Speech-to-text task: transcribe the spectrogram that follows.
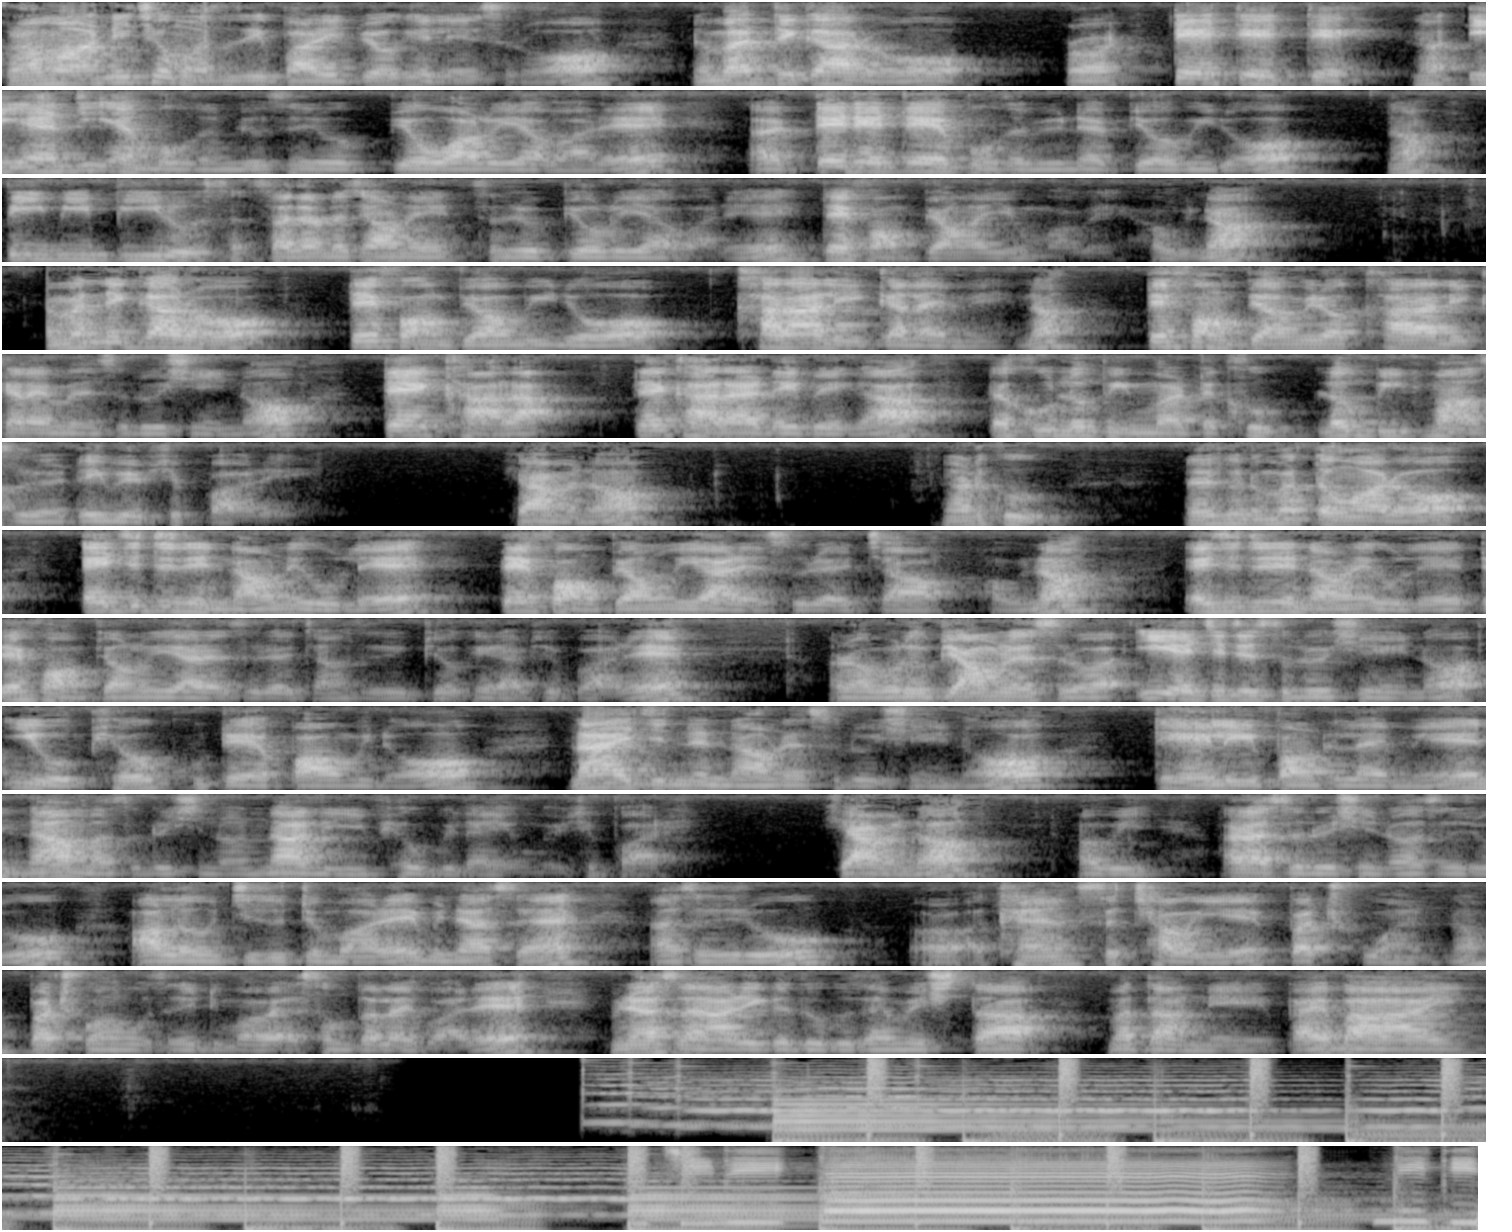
grammar အနှစ်ချုပ်မှာစင်ဘာတွေပြောခဲ့လဲဆိုတော့နံပါတ်1ကတော့ တော့တဲတဲတဲနော် ANDM ပုံစံမျိုးစင်တို့ပြောသွားလို့ရပါတယ်အဲတဲတဲတဲပုံစံမျိုးနဲ့ပြောပြီးတော့နော် PPP လို့စာကြောင်းတစ်ကြောင်းနဲ့စင်တို့ပြောလို့ရပါတယ်တက်ဖောင်ပြောင်းလိုက်ရုံပါပဲဟုတ်ပြီနော်နံပါတ်2ကတော့တက်ဖောင်ပြောင်းပြီးတော့ခါရလေးကတ်လိုက်မယ်နော်တက်ဖောင်ပြောင်းပြီးတော့ခါရလေးကတ်လိုက်မယ်ဆိုလို့ရှိရင်တော့တက်ခါရတက်ခါရအဓိပ္ပာယ်ကတစ်ခုလုတ်ပြီးမှတစ်ခုလုတ်ပြီးမှဆိုတဲ့အဓိပ္ပာယ်ဖြစ်ပါတယ်ရမယ်နော်နောက်တစ်ခုနောက်တစ်ခုနံပါတ်3ကတော့ adjective နောင်တွေကိုလည်းတက်ဖောင်ပြောင်းလို့ရတယ်ဆိုတဲ့အကြောင်းဟုတ်ပြီနော် adjective နောင်တွေကိုလည်းတက်ဖောင်ပြောင်းလို့ရတယ်ဆိုတဲ့အကြောင်းဆိုပြီးပြောခဲ့တာဖြစ်ပါတယ်အဲ့တော့ဘယ်လိုပြောင်းမလဲဆိုတော့ e adjective ဆိုလို့ရှိရင်တော့ e ကိုဖြုတ်ခုတဲပေါင်းပြီးတော့ na adjective နောင်နဲ့ဆိုလို့ရှိရင်တော့ day လေးပေါင်းထည့်လိုက်မယ်နာမှာဆိုလို့ရှိရင်တော့နာလေးဖြုတ်ပြလိုက်ရုံပဲဖြစ်ပါတယ်ရမယ်နော်ဟုတ်ပြီအဲ့ဒါဆိုလို့ရှိရင်တော့ဆိုတို့အားလုံးကျေးဇူးတင်ပါတယ်မိနာဆန်အဲဆိုတို့အခန်း16ရဲ့ part 1เนาะ part 1ကိုဆိုဒီမှာပဲအဆုံးသတ်လိုက်ပါတယ်မိနာဆန်အားရီကတူဂဇာမစ်တာမတာနေ bye bye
